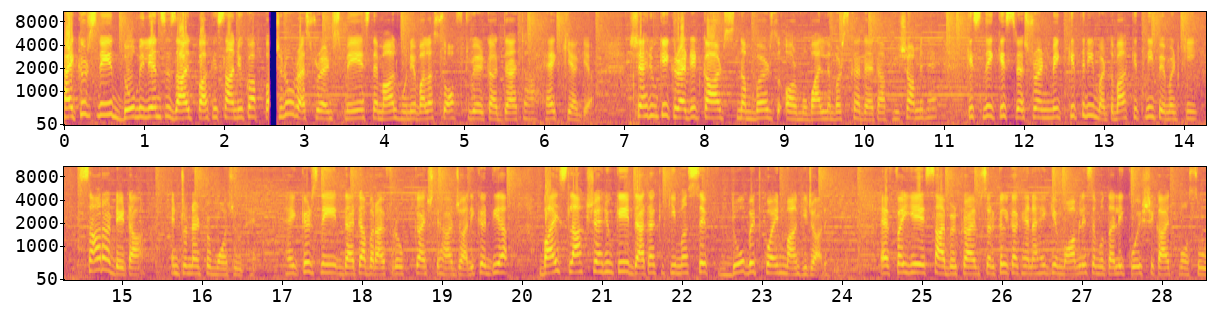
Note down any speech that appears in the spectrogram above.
हैकर्स ने दो मिलियन से ज़्यादा पाकिस्तानियों का पचनों रेस्टोरेंट्स में इस्तेमाल होने वाला सॉफ्टवेयर का डाटा हैक किया गया। शहरों के क्रेडिट कार्ड्स नंबर्स और मोबाइल नंबर्स का डाटा भी शामिल है। किसने किस रेस्टोरेंट में कितनी मरतबा, कितनी पेमेंट की, सारा डेटा इंटरनेट पर मौजूद है। हैकर्स ने डाटा बरए फरोख्त का इश्तहार जारी कर दिया। 22 लाख शहरों के डाटा की कीमत सिर्फ़ दो बिटकॉइन मांगी जा रही है। F I A cyber crime circle का कहना है कि मामले से मुतलिक कोई शिकायत मौसू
